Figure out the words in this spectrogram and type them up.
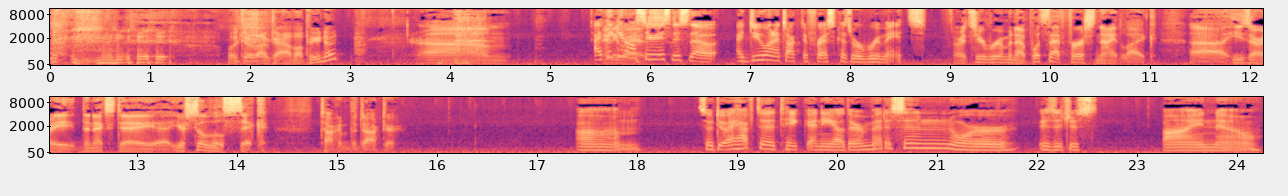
Would you like to have a peanut? Um, I think in all seriousness, though, I do want to talk to Frisk because we're roommates. all right, so you're rooming up. What's that first night like? Uh, he's already the next day. Uh, you're still a little sick. Talking to the doctor. Um, so do I have to take any other medicine, or is it just fine now?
